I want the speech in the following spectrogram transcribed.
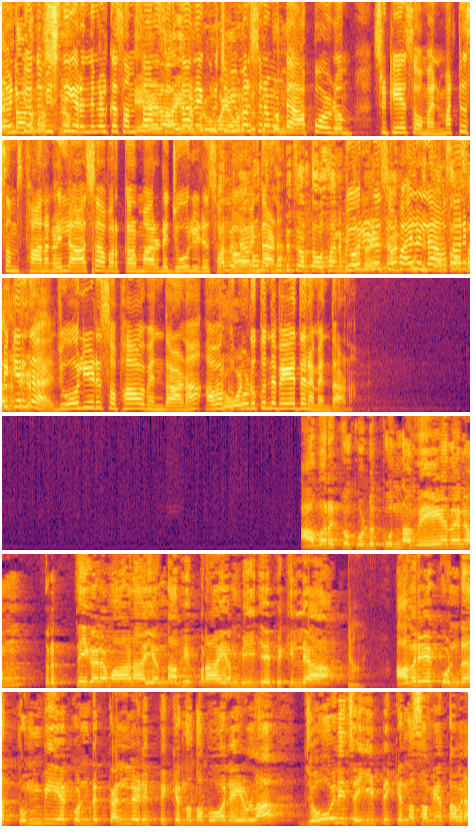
എനിക്കൊന്ന് വിശദീകരണം. നിങ്ങൾക്ക് സംസ്ഥാന സർക്കാരിനെ കുറിച്ച് വിമർശനമുണ്ട് അപ്പോഴും. ശ്രീ കെ സോമൻ മറ്റ് സംസ്ഥാനങ്ങളിൽ ആശാ വർക്കർമാരുടെ ജോലിയുടെ സ്വഭാവം എന്താണ്. ജോലിയുടെ സ്വഭാവം അവസാനിപ്പിക്കരുത്. ജോലിയുടെ സ്വഭാവം എന്താണ്? അവർക്ക് കൊടുക്കുന്ന വേതനം എന്താണ്? അവർക്ക് കൊടുക്കുന്ന വേതനം തൃപ്തികരമാണ് എന്ന അഭിപ്രായം ബി ജെ പിക്കില്ല. അവരെ കൊണ്ട് തുമ്പിയെ കൊണ്ട് കല്ലടിപ്പിക്കുന്നത് പോലെയുള്ള ജോലി ചെയ്യിപ്പിക്കുന്ന സമയത്ത് അവർ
